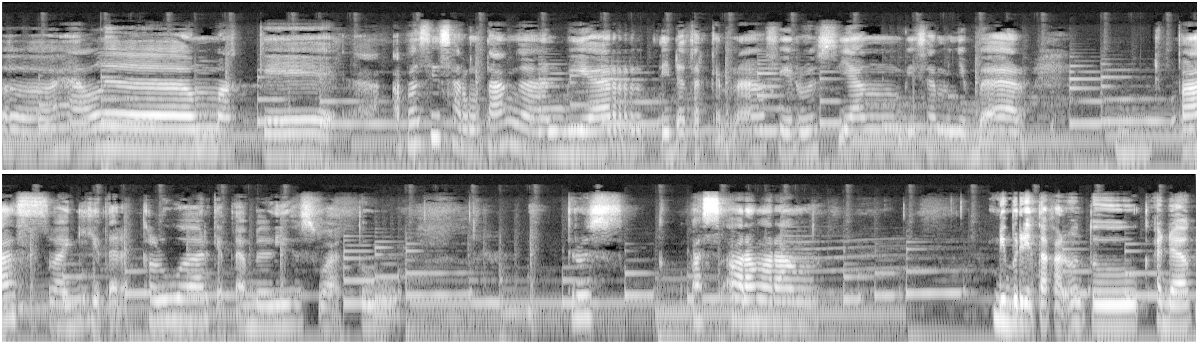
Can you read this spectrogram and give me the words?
uh, helm make apa sih sarung tangan biar tidak terkena virus yang bisa menyebar pas lagi kita keluar kita beli sesuatu. Terus pas orang-orang diberitakan untuk ada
